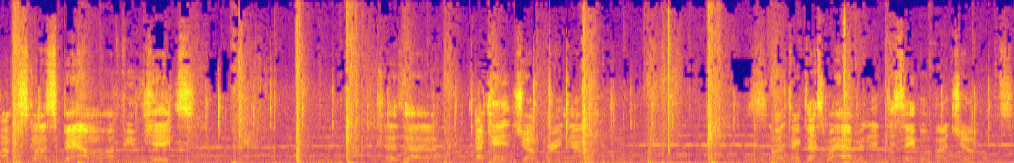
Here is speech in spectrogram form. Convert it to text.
I'm just gonna spam a few kicks. Because uh, I can't jump right now. So I think that's what happened. It disabled my jumps.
